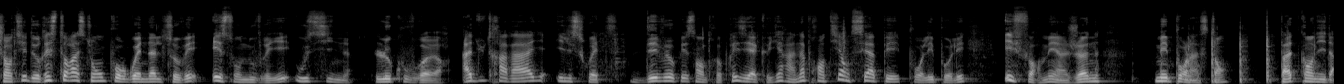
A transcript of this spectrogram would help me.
Chantier de restauration pour Gwendal Sauvé et son ouvrier Houssine. Le couvreur a du travail, il souhaite développer son entreprise et accueillir un apprenti en CAP pour l'épauler et former un jeune. Mais pour l'instant, pas de candidat.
